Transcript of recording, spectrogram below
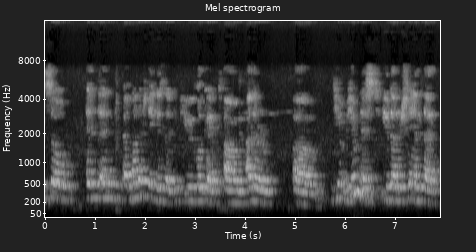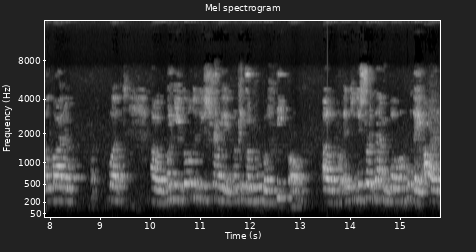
so, and, and another thing is that if you look at um, other um, humanists, you'd understand that a lot of what, uh, when you go to destroy a particular group of people, uh, to destroy them, who they are,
